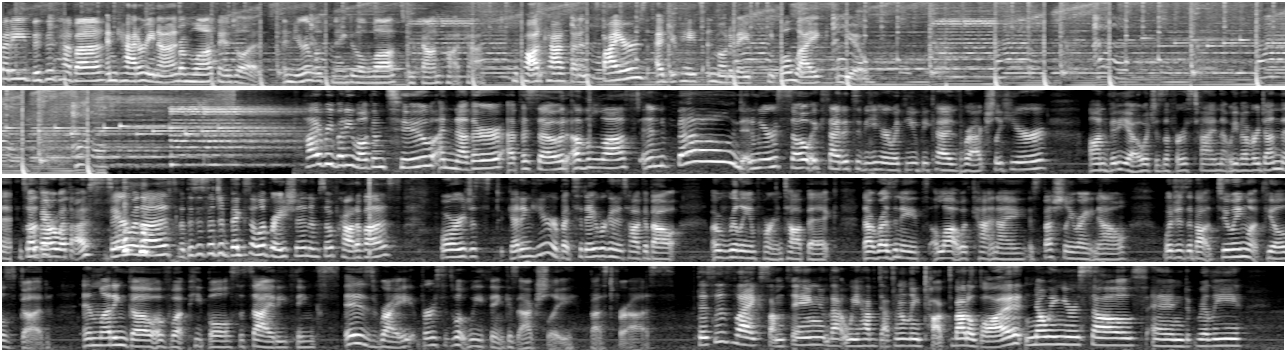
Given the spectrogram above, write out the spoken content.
everybody. This is Heba and Katarina from Los Angeles, and you're listening to the Lost and Found podcast, the podcast that inspires, educates, and motivates people like you. Hi, everybody. Welcome to another episode of Lost and Found. And we are so excited to be here with you because we're actually here on video, which is the first time that we've ever done this. so, so bear a, with us. bear with us. But this is such a big celebration. I'm so proud of us for just getting here. But today we're going to talk about a really important topic that resonates a lot with Kat and I, especially right now, which is about doing what feels good and letting go of what people, society thinks is right versus what we think is actually best for us. This is like something that we have definitely talked about a lot. Knowing yourself and really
